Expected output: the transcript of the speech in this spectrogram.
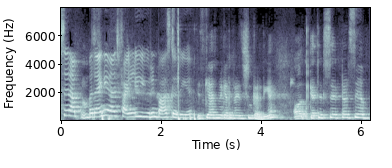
सर, आप बताएँगे आज फाइनली यूरिन पास कर रही है? इसके आज में कैथेटराइजेशन कर दिया और कैथेटर से अब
